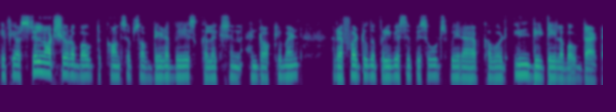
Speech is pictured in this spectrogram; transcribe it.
if you are still not sure about the concepts of database collection and document refer to the previous episodes where i have covered in detail about that.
